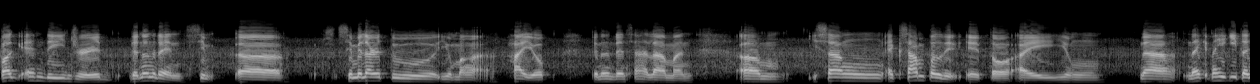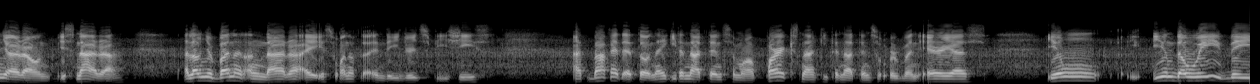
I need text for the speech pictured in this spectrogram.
pag endangered, ganun rin. Sim, uh, similar to yung mga hayop, ganun din sa halaman. Um, isang example ito ay yung na nak- nakikita nyo around is Nara. Alam nyo ba na ang Nara ay is one of the endangered species? At bakit ito? Nakikita natin sa mga parks, nakikita natin sa urban areas. Yung, yung the way they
